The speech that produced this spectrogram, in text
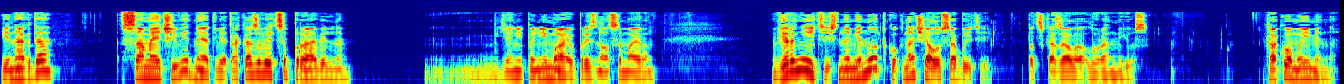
Иногда самый очевидный ответ оказывается правильным. «Я не понимаю», — признался Майрон. «Вернитесь на минутку к началу событий», — подсказала Лорен Мьюз. «Какому именно?»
